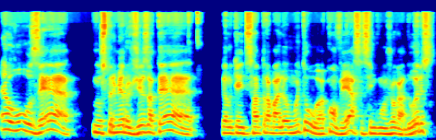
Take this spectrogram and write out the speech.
É, o Zé, nos primeiros dias, até pelo que a gente sabe, trabalhou muito a conversa assim, com os jogadores.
